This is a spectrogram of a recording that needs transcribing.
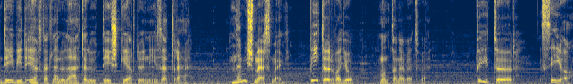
David értetlenül állt előtte és kérdő nézett rá. Nem ismersz meg? Peter vagyok, mondta nevetve. Peter, szia!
